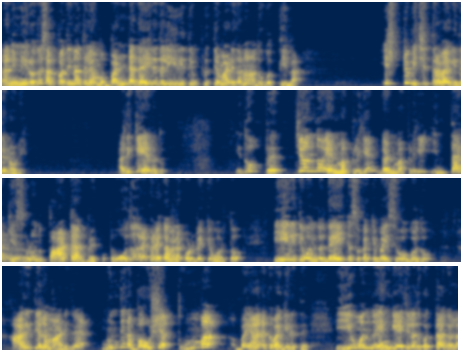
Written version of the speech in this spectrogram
ನಾನು ಇನ್ನು ಇರೋದೇ ಸ್ವಲ್ಪ ದಿನ ಅಂತೇಳಿ ಎಂಬ ಬಂಡ ಧೈರ್ಯದಲ್ಲಿ ಈ ರೀತಿ ಕೃತ್ಯ ಮಾಡಿದನೋ ಅದು ಗೊತ್ತಿಲ್ಲ. ಇಷ್ಟು ವಿಚಿತ್ರವಾಗಿದೆ ನೋಡಿ. ಅದಕ್ಕೆ ಹೇಳೋದು. ಇದು ಪ್ರತಿಯೊಂದು ಹೆಣ್ಮಕ್ಳಿಗೆ ಗಂಡ್ ಮಕ್ಳಿಗೆ ಇಂಥ ಕೇಸ್ಗಳು ಒಂದು ಪಾಠ ಆಗ್ಬೇಕು. ಓದೋದ್ರ ಕಡೆ ಗಮನ ಕೊಡ್ಬೇಕೆ ಹೊರತು ಈ ರೀತಿ ಒಂದು ದೈಹಿಕ ಸುಖಕ್ಕೆ ಬಯಸಿ ಹೋಗೋದು, ಆ ರೀತಿ ಎಲ್ಲ ಮಾಡಿದ್ರೆ ಮುಂದಿನ ಭವಿಷ್ಯ ತುಂಬಾ ಭಯಾನಕವಾಗಿರುತ್ತೆ. ಈ ಒಂದು ಹೆಂಗ್ ಏಜ್ ಅದು ಗೊತ್ತಾಗಲ್ಲ,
